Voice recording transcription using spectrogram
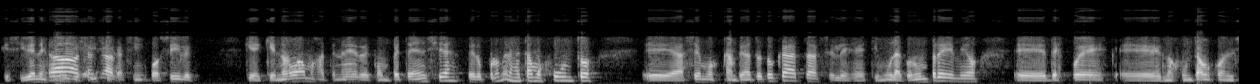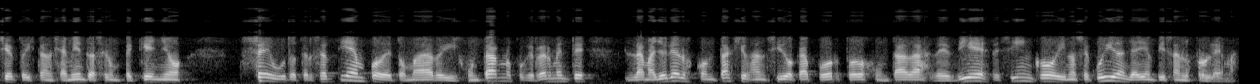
Que si bien es muy difícil, casi imposible, que, que no vamos a tener competencia, pero por lo menos estamos juntos, eh, hacemos campeonato de tocata, se les estimula con un premio, eh, después eh, nos juntamos con el cierto distanciamiento a hacer un pequeño pseudo tercer tiempo de tomar y juntarnos, porque realmente la mayoría de los contagios han sido acá por todos juntadas de 10, de 5 y no se cuidan y ahí empiezan los problemas.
